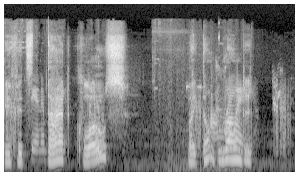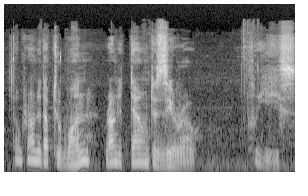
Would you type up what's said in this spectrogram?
if it's Standing by. that close, like don't On round way. it don't round it up to 1, round it down to 0. Please.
